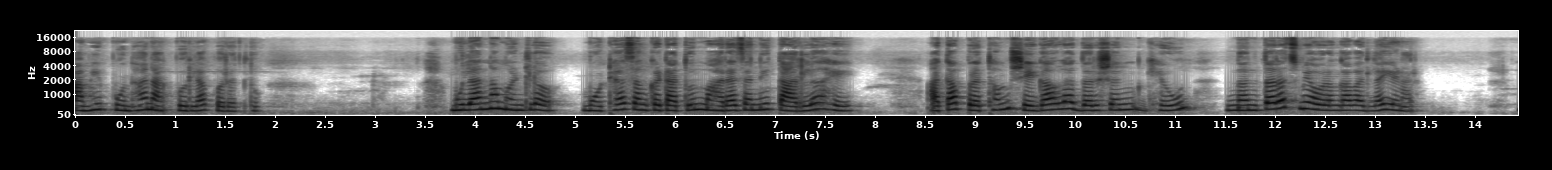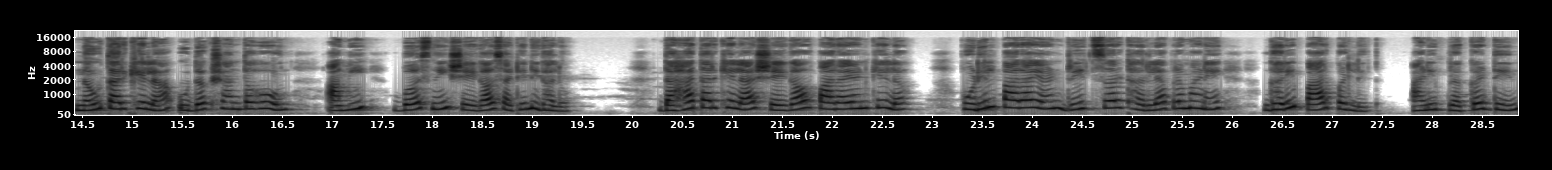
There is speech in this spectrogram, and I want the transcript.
आम्ही पुन्हा नागपूरला परतलो. मुलांना म्हटलं मोठ्या संकटातून महाराजांनी तारलं आहे. आता प्रथम शेगावला दर्शन घेऊन नंतरच मी औरंगाबादला येणार. नऊ तारखेला उदक शांत होऊन आम्ही बसनी शेगावसाठी निघालो. दहा तारखेला शेगाव पारायण केलं. पुढील पारायण रीतसर ठरल्याप्रमाणे घरी पार पडलीत आणि प्रकट दिन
